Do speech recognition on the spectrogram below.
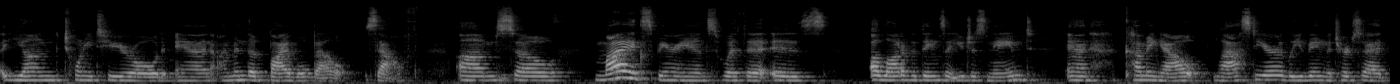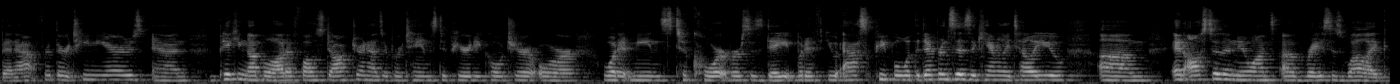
a young 22 year old and I'm in the Bible Belt South. Um so my experience with it is a lot of the things that you just named and coming out last year, leaving the church that I had been at for 13 years and picking up a lot of false doctrine as it pertains to purity culture or what it means to court versus date. But if you ask people what the difference is, they can't really tell you. Um, and also the nuance of race as well. Like,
